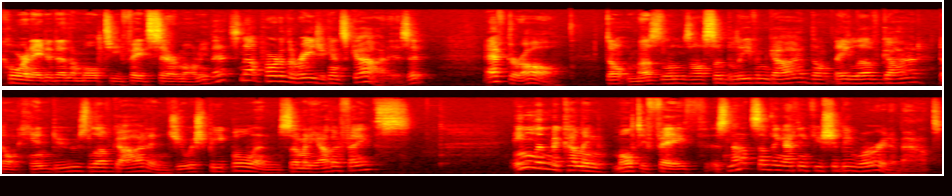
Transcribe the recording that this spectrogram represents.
coronated in a multi-faith ceremony, that's not part of the rage against God, is it? After all, don't Muslims also believe in God? Don't they love God? Don't Hindus love God and Jewish people and so many other faiths? England becoming multi-faith is not something I think you should be worried about.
